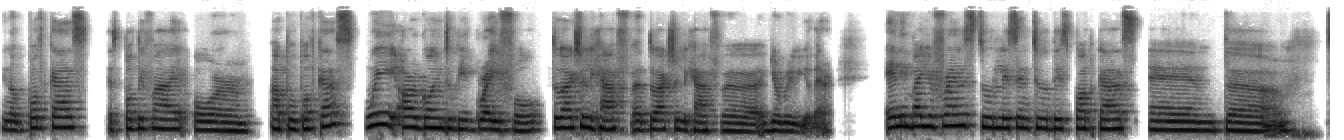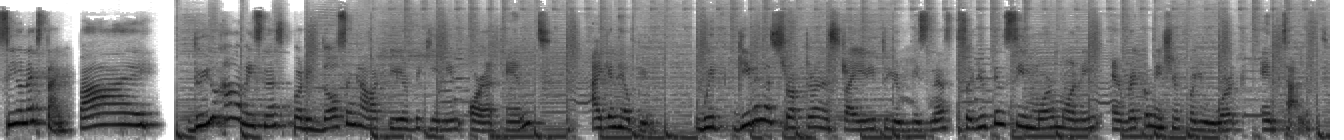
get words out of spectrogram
you know podcast spotify or apple podcasts we are going to be grateful to actually have uh, to actually have uh, your review there. And invite your friends to listen to this podcast and uh, see you next time. Bye. Do you have a business but it doesn't have a clear beginning or an end? I can help you. With giving a structure and a strategy to your business so you can see more money and recognition for your work and talent.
